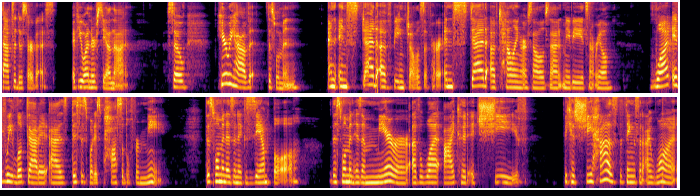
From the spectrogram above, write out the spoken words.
That's a disservice if you understand that. So here we have this woman. And instead of being jealous of her, instead of telling ourselves that maybe it's not real, what if we looked at it as this is what is possible for me? This woman is an example this woman is a mirror of what I could achieve because she has the things that I want.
